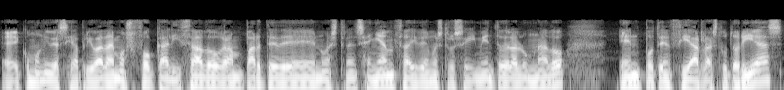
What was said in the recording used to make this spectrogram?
Eh, como universidad privada hemos focalizado gran parte de nuestra enseñanza y de nuestro seguimiento del alumnado en potenciar las tutorías,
